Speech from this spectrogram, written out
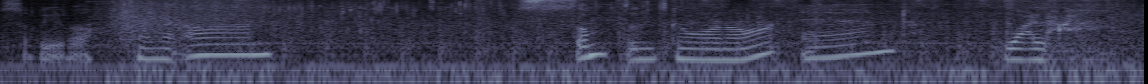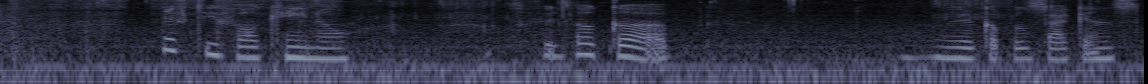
So we will turn it on. Something's going on, and voila! Nifty volcano. So if we look up, wait a couple of seconds,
